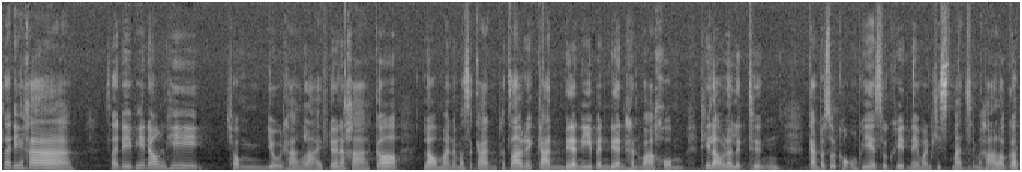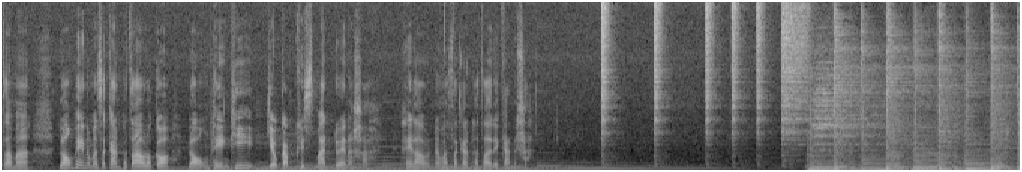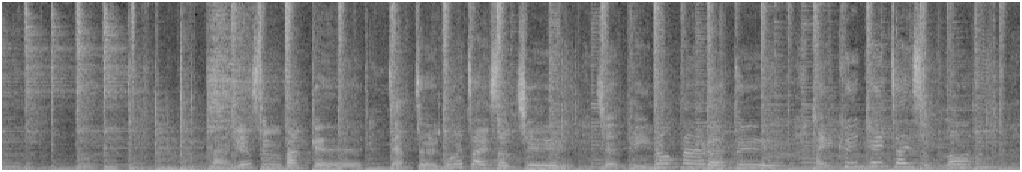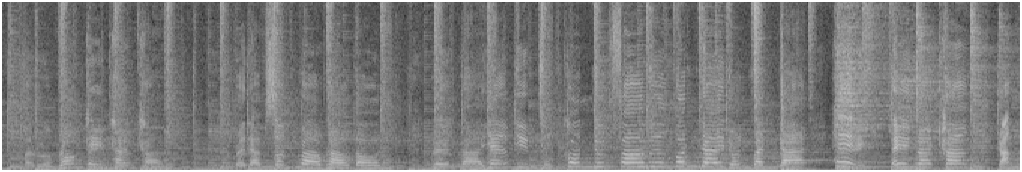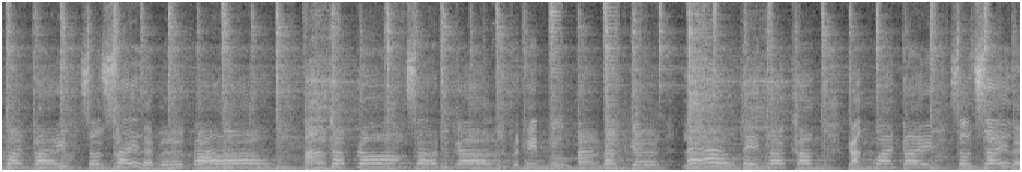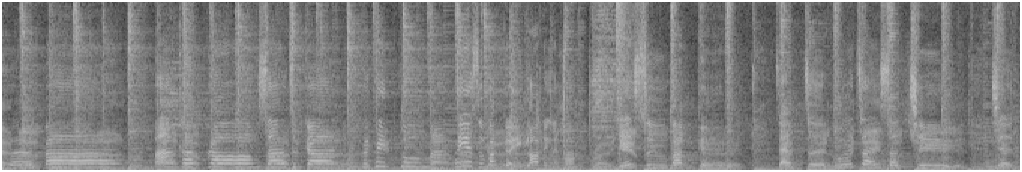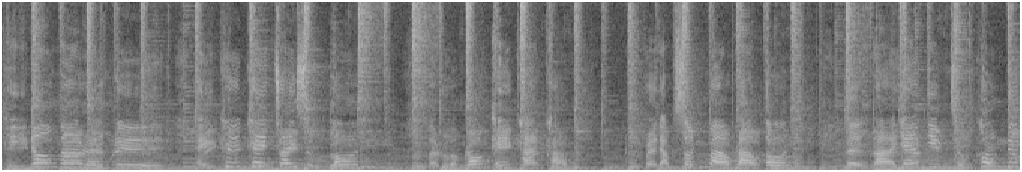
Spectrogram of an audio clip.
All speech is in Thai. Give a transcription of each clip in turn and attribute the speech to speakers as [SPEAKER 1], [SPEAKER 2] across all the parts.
[SPEAKER 1] สวัสดีค่ะ สวัสดีพี่น้องที่ชมอยู่ทางไลฟ์ด้วยนะคะ ก็เรามานมัสการพระเจ้าด้วยกัน เดือนนี้เป็นเดือนธันวาคมที่เราระลึกถึงการประสูติขององค์พระเยซูคริสต์ในวันคริสต์มาสใช่ไหมคะ เราก็จะมาร้องเพลงนมัสการพระเจ้า แล้วก็ร้องเพลงที่เกี่ยวกับคริสต์มาสด้วยนะคะ ให้เรานมัสการพระเจ้าด้วยกันค่ะ สนราวพราวตน เริงรายแย้มยิ้มทุกคนดู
